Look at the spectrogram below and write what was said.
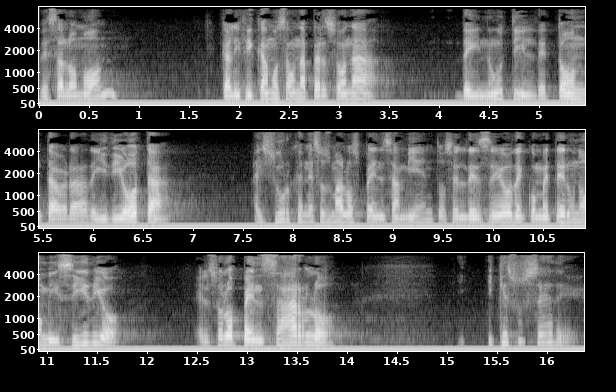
de Salomón, calificamos a una persona de inútil, de tonta, ¿verdad? De idiota. Ahí surgen esos malos pensamientos, el deseo de cometer un homicidio, el solo pensarlo. ¿Y qué sucede?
